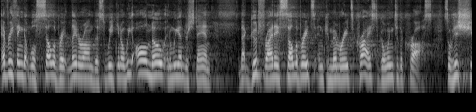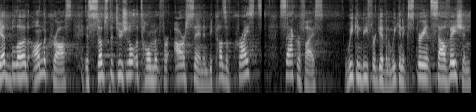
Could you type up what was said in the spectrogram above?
everything that we'll celebrate later on this week, you know, we all know and we understand that Good Friday celebrates and commemorates Christ going to the cross. So his shed blood on the cross is substitutional atonement for our sin. And because of Christ's sacrifice, we can be forgiven. We can experience salvation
